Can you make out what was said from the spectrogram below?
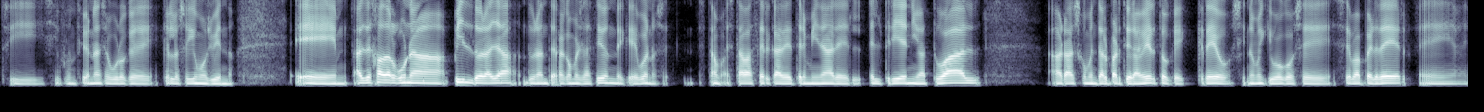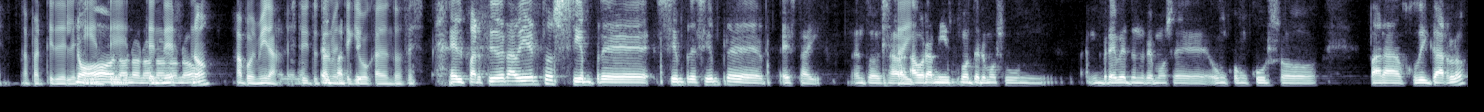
si, si funciona seguro que, que lo seguimos viendo. Eh, ¿Has dejado alguna píldora ya durante la conversación de que, bueno, estaba cerca de terminar el, el trienio actual? Ahora has comentado el partido abierto, que creo, si no me equivoco, se, se va a perder eh, a partir del siguiente no, no, no, no, Ah, pues mira, estoy totalmente equivocado entonces. El partido en abierto siempre, siempre, siempre está ahí. Entonces, ahora mismo tenemos un. En breve tendremos eh, un concurso para adjudicarlo.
